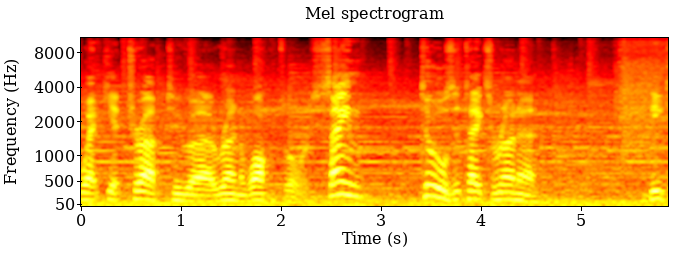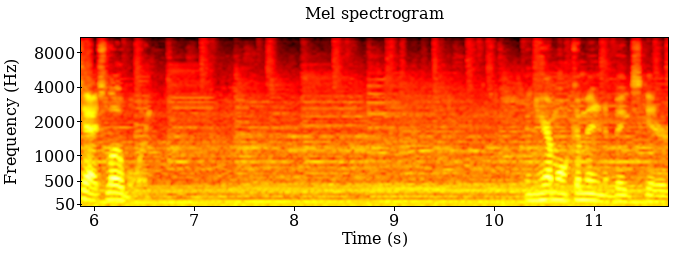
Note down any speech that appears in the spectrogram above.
wet kit truck to uh, run the walking floors. Same tools it takes to run a detached lowboy. And here I'm gonna come in in a big skidder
